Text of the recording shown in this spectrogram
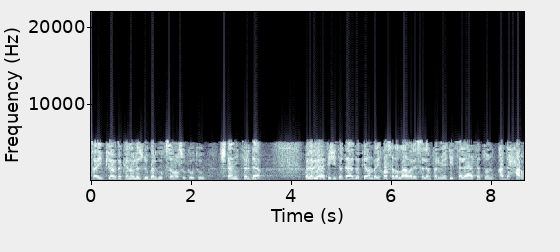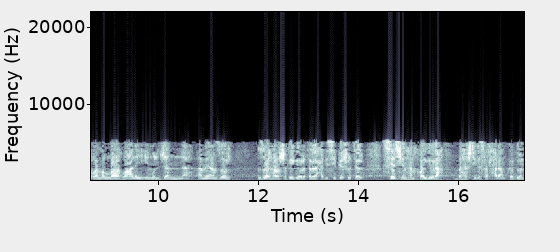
سای پیاو دەکەنەوە لە جلو بەرگ و قسە هەڵسو کەوت و شتانی تردا. ولرواية شتر تعدوا في غنبري صلى الله عليه وسلم فرميتي ثلاثة قد حرم الله عليهم الجنة. أما ينظر زۆر هەڕەشەکەی گەورەتر لە حەدیسی پێشووتر. سێچین هەنخوای گەورە بەهشتی لەسەر حرام کردوون.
